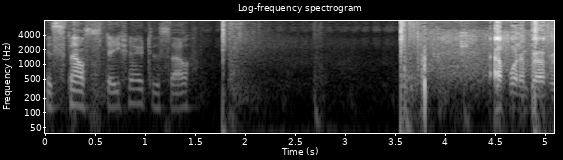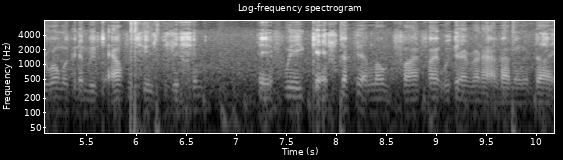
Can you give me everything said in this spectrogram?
It's now stationary to the south. Alpha 1 and Bravo 1, we're going to move to Alpha 2's position if we get stuck in a long firefight, we're going to run out of ammo and die,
